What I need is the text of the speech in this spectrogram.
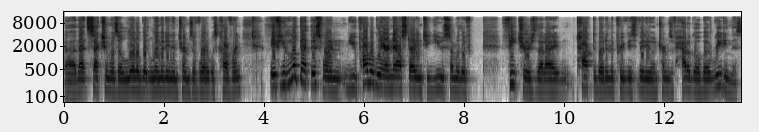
uh, that section was a little bit limiting in terms of what it was covering. If you look at this one, you probably are now starting to use some of the features that I talked about in the previous video in terms of how to go about reading this.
